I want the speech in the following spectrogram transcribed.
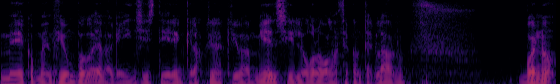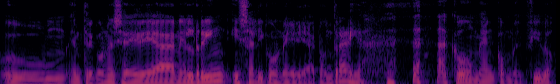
me convenció un poco de para qué insistir en que los críos escriban bien si luego lo van a hacer con teclado, ¿no? Bueno, um, entré con esa idea en el ring y salí con una idea contraria. ¿Cómo me han convencido?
